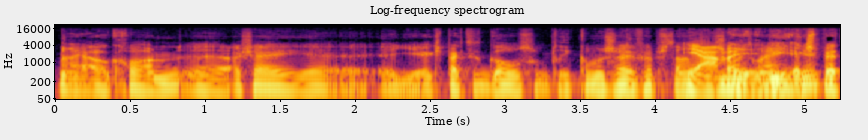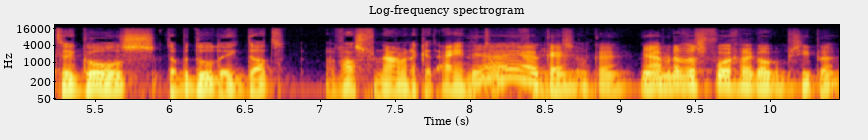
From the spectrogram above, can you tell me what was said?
Nou ja, ook gewoon eh, als jij eh, je expected goals op 3,7 hebt staan. ja, maar die expected goals, dat bedoelde ik, dat was voornamelijk het einde, Ja, ja, oké. Ja, maar dat was vorige week ook in principe.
